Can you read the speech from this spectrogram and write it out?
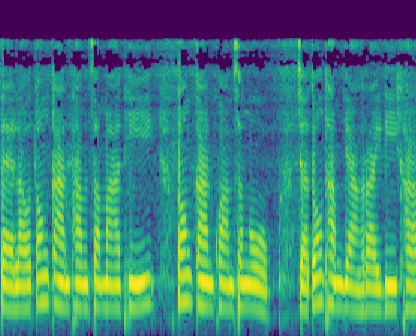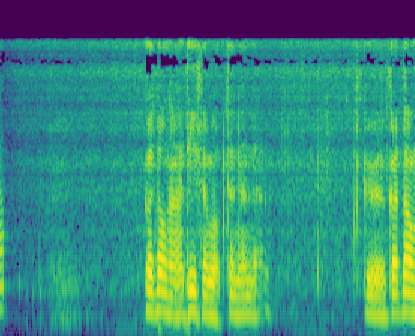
แต่เราต้องการทำสมาธิ ต้องการความสงบ จะต้องทำอย่างไรดีครับ ก็ต้องหาที่สงบเท่านั้นแหละคือก็ต้อง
